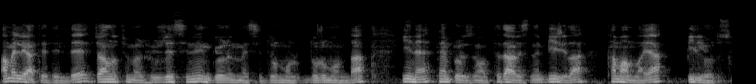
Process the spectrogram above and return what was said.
Ameliyat edildi. Canlı tümör hücresinin görülmesi durumu- durumunda yine pembrolizumab tedavisini bir yıla tamamlayabiliyoruz.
